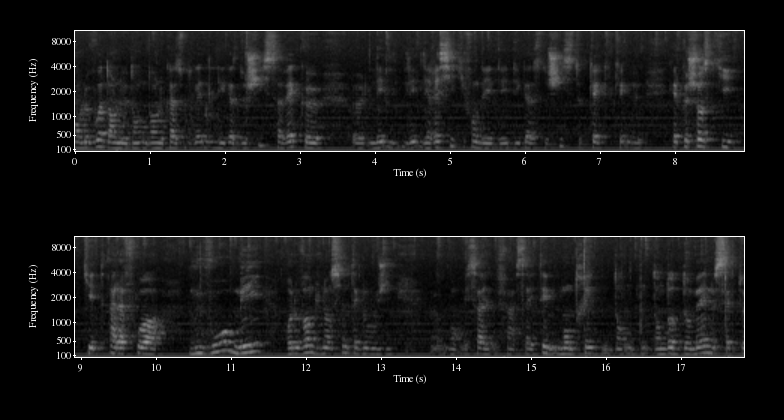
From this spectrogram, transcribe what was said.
on le voit dans le, dans le cas des gaz de schiste avec euh, les, récits qui font des, gaz de schiste, quelque, chose qui, est à la fois nouveau mais relevant d'une ancienne technologie. Euh, bon, et ça, ça a été montré dans d'autres domaines, cette,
